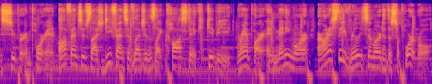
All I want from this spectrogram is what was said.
is super important. Offensive slash defensive legends like Caustic, Gibby, Rampart, and many more are honestly really similar to the support role.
